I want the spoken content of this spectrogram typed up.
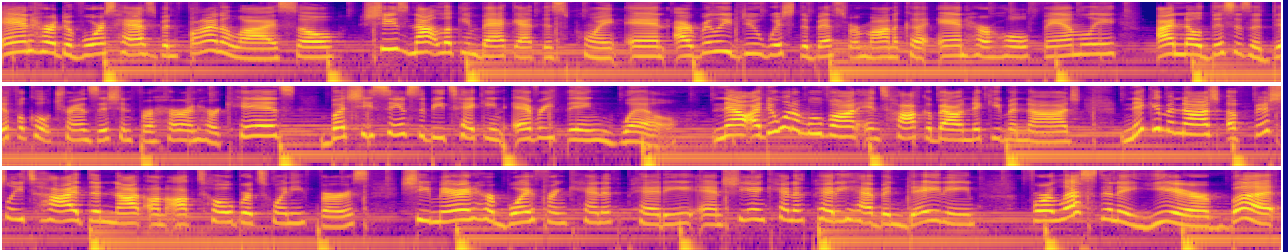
and her divorce has been finalized. So she's not looking back at this point. point, And I really do wish the best for Monica and her whole family. I know this is a difficult transition for her and her kids, but she seems to be taking everything well. Now, I do want to move on and talk about Nicki Minaj. Nicki Minaj officially tied the knot on October 21st. She married her boyfriend Kenneth Petty, and she and Kenneth Petty have been dating for less than a year, but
